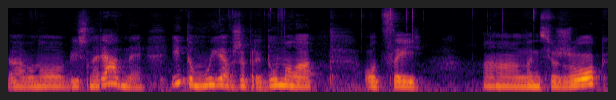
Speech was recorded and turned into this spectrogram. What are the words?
е, Воно більш нарядне. І тому я вже придумала оцей ланцюжок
